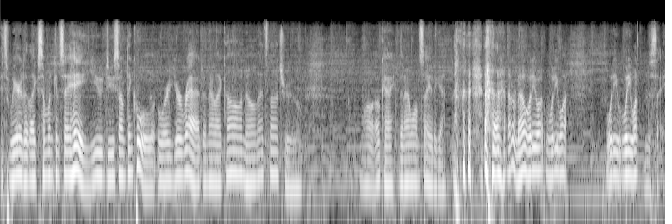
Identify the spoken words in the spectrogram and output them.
it's weird that like someone can say, "Hey, you do something cool," or "You're rad," and they're like, "Oh no, that's not true." Well, okay, then I won't say it again. I don't know. What do you want? What do you want? What do you What do you want them to say?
